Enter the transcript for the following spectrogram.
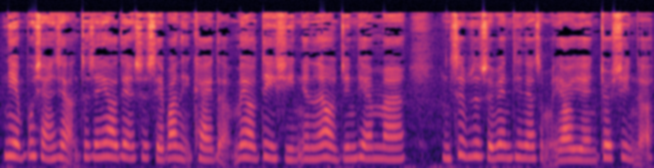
你也不想想，这间药店是谁帮你开的？没有弟媳，你能有今天吗？你是不是随便听了什么谣言就信了？”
